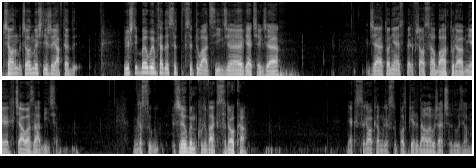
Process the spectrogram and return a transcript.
czy, on, czy on myśli, że ja wtedy już byłbym wtedy w sytuacji, gdzie wiecie, gdzie gdzie to nie jest pierwsza osoba, która mnie chciała zabić. Po prostu żyłbym kurwa jak sroka. Jak sroka po prostu podpierdalał rzeczy ludziom.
